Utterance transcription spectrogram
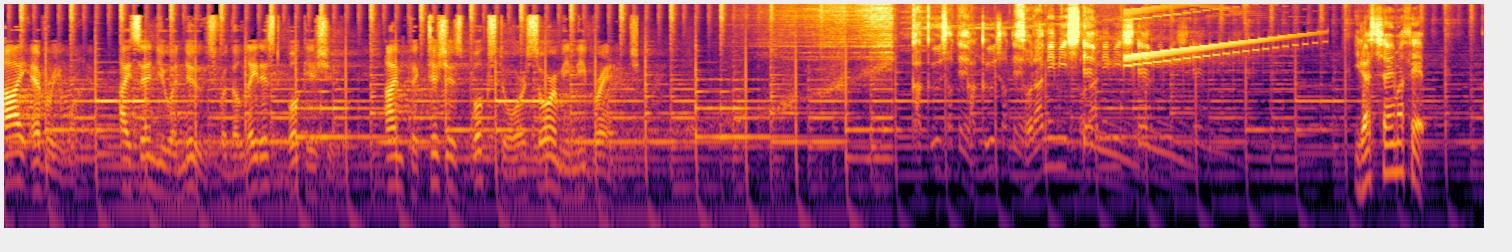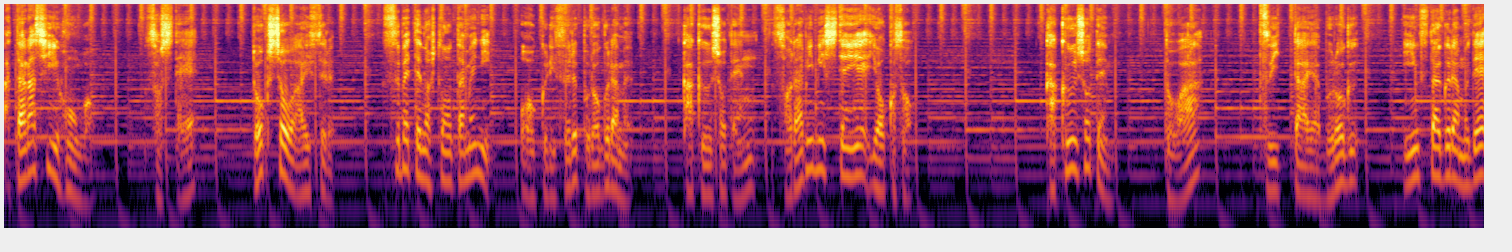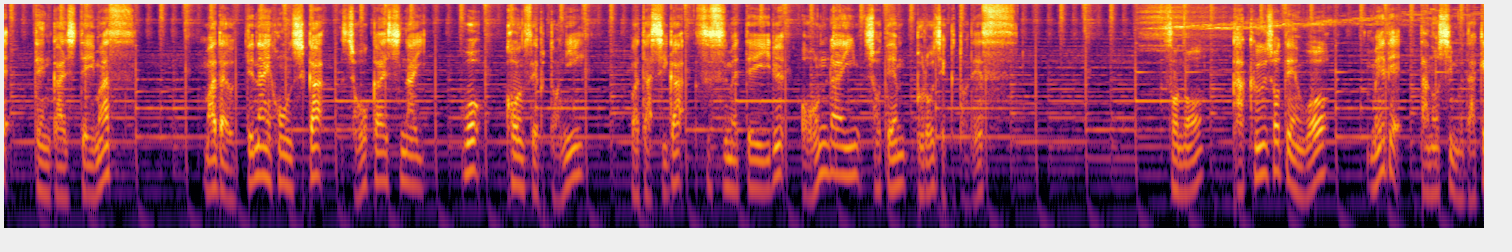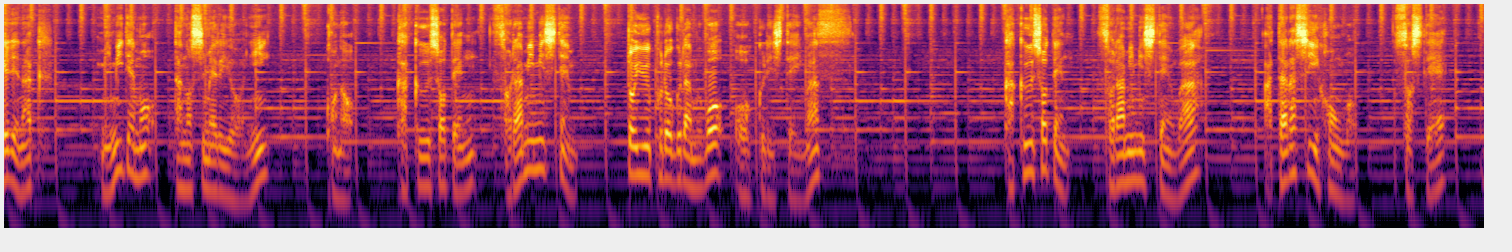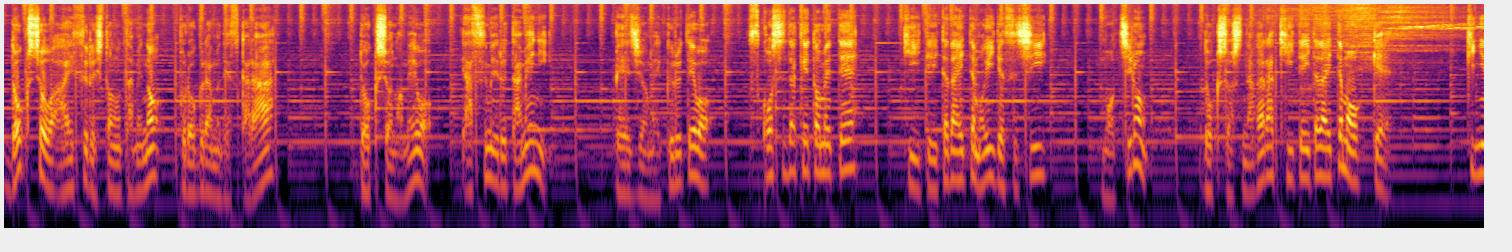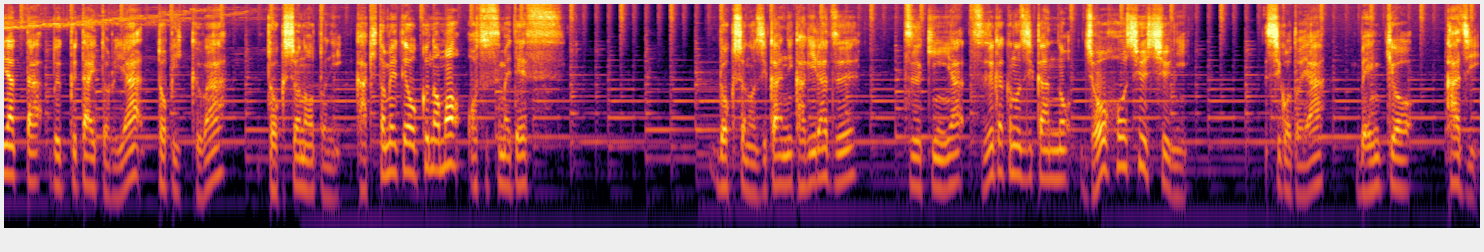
Hi everyone. I send you a news for the latest book issue. I'm fictitious bookstore Soramimi branch. 架空書店空耳視点いらっしゃいませ新しい本をそして読書を愛するすべての人のためにお送りするプログラム架空書店空耳視点へようこそ架空書店とはツイッターやブログインスタグラムで展開しています。まだ売ってない本しか紹介しない。をコンセプトに私が進めているオンライン書店プロジェクトです。その架空書店を目で楽しむだけでなく耳でも楽しめるようにこの架空書店空耳視点というプログラムをお送りしています。架空書店空耳視点は新しい本をそして読書を愛する人のためのプログラムですから読書の目を休めるためにページをめくる手を少しだけ止めて聞いていただいてもいいですしもちろん読書しながら聞いていただいても OK 気になったブックタイトルやトピックは読書ノートに書き留めておくのもおすすめです。読書の時間に限らず通勤や通学の時間の情報収集に仕事や勉強家事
